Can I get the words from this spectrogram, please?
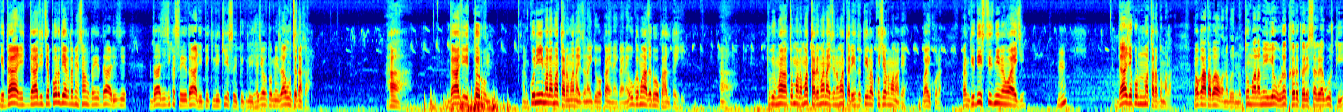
ही दाढी दाजीच्या परत एकदा मी सांगतो ही दाढीची दाजीची कसं आहे दाढी पिकली केस पिकली ह्याच्यावर तुम्ही जाऊच नका. हा. दाजी तरुण. आणि कोणीही मला म्हातारं म्हणायचं नाही किंवा काय नाही काय नाही. उगं माझं डोकं हलतंय ही. हां. तुम्ही मला तुम्हाला म्हातारे म्हणायचं ना म्हातारी तर तिला खुशाल म्हणा द्या बायकोला. कारण ती दिसतीच निम्या व्हायची दाजाकडून म्हातारा तुम्हाला. बघा आता भावानं बहिण तुम्हाला मी एवढं खरं खरे सगळ्या गोष्टी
